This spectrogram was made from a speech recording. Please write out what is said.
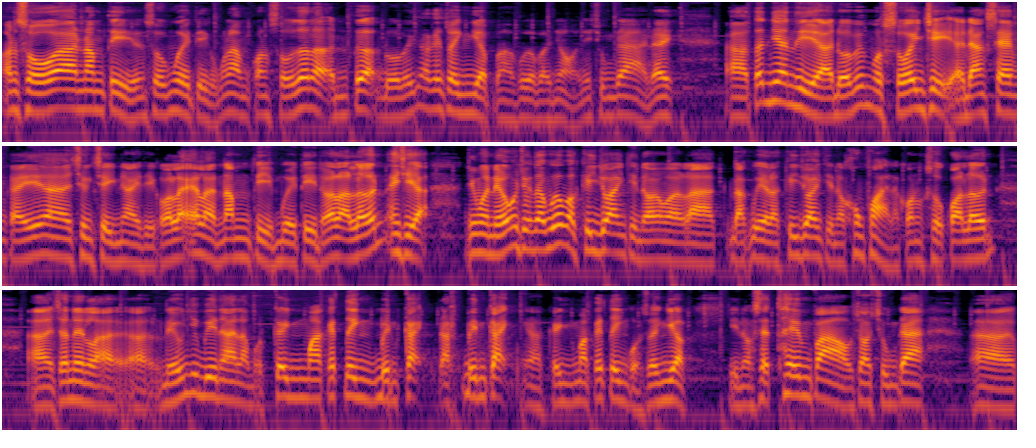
Con số à, 5 tỷ con số 10 tỷ cũng là một con số rất là ấn tượng đối với các cái doanh nghiệp mà vừa và nhỏ như chúng ta ở đây. À, tất nhiên thì à, đối với một số anh chị à, đang xem cái chương trình này thì có lẽ là 5 tỷ, 10 tỷ đó là lớn anh chị ạ. Nhưng mà nếu mà chúng ta bước vào kinh doanh thì nó là đặc biệt là kinh doanh thì nó không phải là con số quá lớn. À, cho nên là à, nếu như BNI là một kênh marketing bên cạnh đặt bên cạnh à, kênh marketing của doanh nghiệp thì nó sẽ thêm vào cho chúng ta à,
